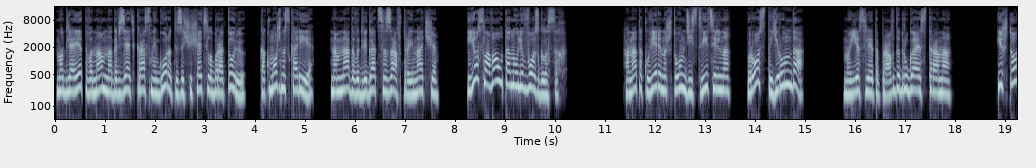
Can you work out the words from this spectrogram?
но для этого нам надо взять Красный город и защищать лабораторию как можно скорее. Нам надо выдвигаться завтра, иначе... Ее слова утонули в возгласах. Она так уверена, что он действительно просто ерунда. Но если это правда другая сторона... И что?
